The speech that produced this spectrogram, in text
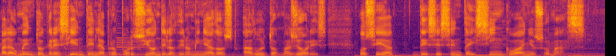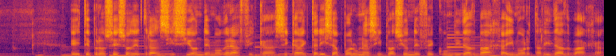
al aumento creciente en la proporción de los denominados adultos mayores, o sea, de 65 años o más. Este proceso de transición demográfica se caracteriza por una situación de fecundidad baja y mortalidad baja.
